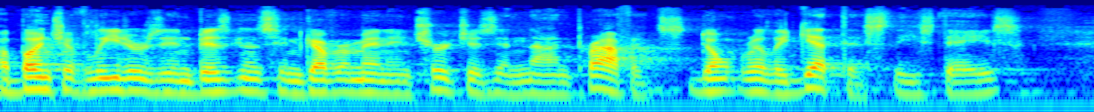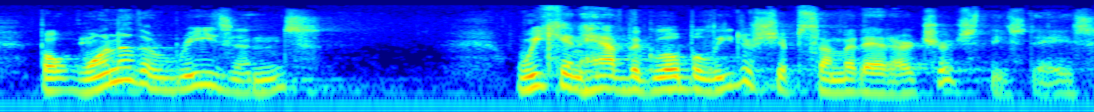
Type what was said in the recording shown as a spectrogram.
a bunch of leaders in business and government and churches and nonprofits don't really get this these days. But one of the reasons we can have the Global Leadership Summit at our church these days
